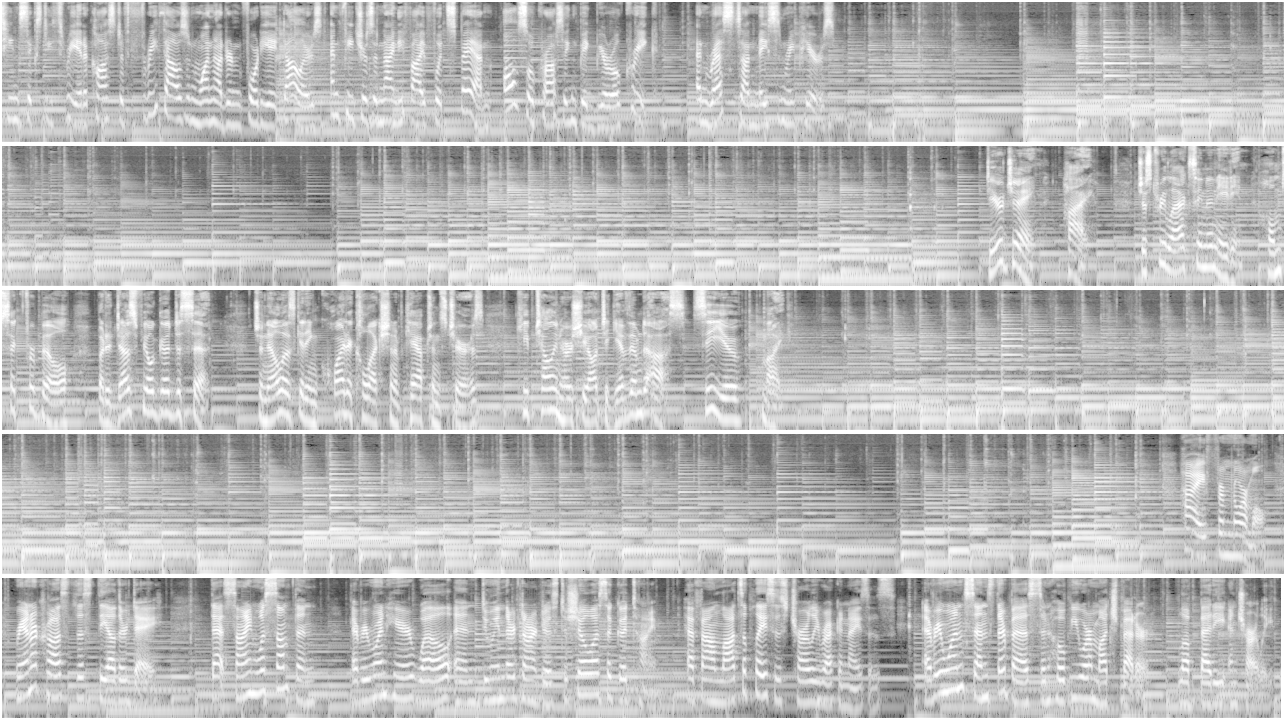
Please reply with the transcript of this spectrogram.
1863 at a cost of $3,148 and features a 95 foot span, also crossing Big Bureau Creek, and rests on masonry piers. Dear Jane, hi. Just relaxing and eating. Homesick for Bill, but it does feel good to sit. Janella is getting quite a collection of captain's chairs. Keep telling her she ought to give them to us. See you, Mike. Normal. Ran across this the other day. That sign was something. Everyone here well and doing their darndest to show us a good time. Have found lots of places Charlie recognizes. Everyone sends their best and hope you are much better. Love Betty and Charlie.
